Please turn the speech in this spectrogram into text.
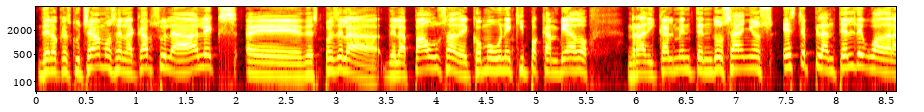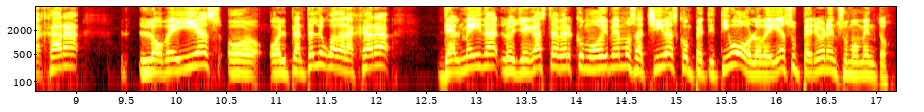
de lo que escuchábamos en la cápsula, Alex, eh, después de la, de la pausa, de cómo un equipo ha cambiado radicalmente en dos años, ¿este plantel de Guadalajara lo veías o, o el plantel de Guadalajara de Almeida lo llegaste a ver como hoy vemos a Chivas competitivo o lo veías superior en su momento?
